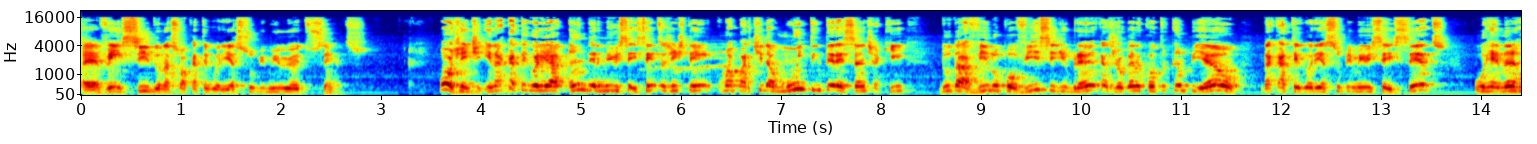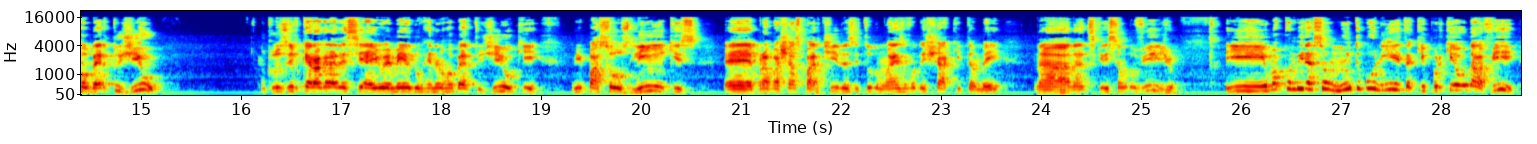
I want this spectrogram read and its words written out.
é, vencido na sua categoria sub 1800. Bom, gente, e na categoria Under 1600 a gente tem uma partida muito interessante aqui do Davi Lupovici de Brancas jogando contra o campeão da categoria Sub 1600, o Renan Roberto Gil. Inclusive quero agradecer aí o e-mail do Renan Roberto Gil que me passou os links é, para baixar as partidas e tudo mais. Eu vou deixar aqui também na, na descrição do vídeo. E uma combinação muito bonita aqui, porque o Davi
